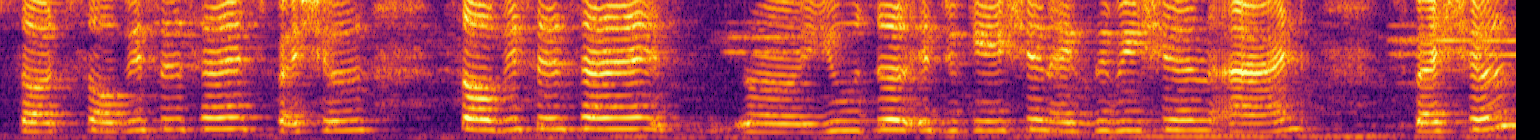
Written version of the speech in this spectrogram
सर्च सर्विसेज़ हैं स्पेशल सर्विसेज़ हैं user education exhibition and special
